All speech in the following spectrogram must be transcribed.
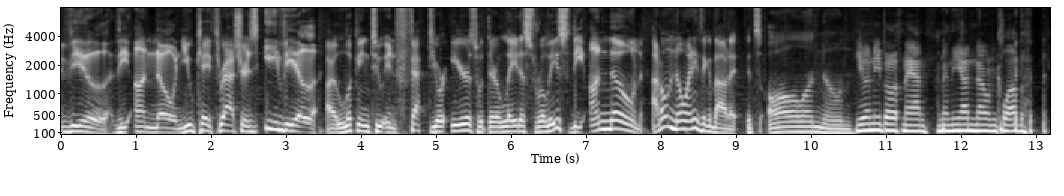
Evile, the unknown UK Thrashers Evile are looking to infect your ears with their latest release, The Unknown. I don't know anything about it. It's all unknown. You and me both, man. I'm in the unknown club.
